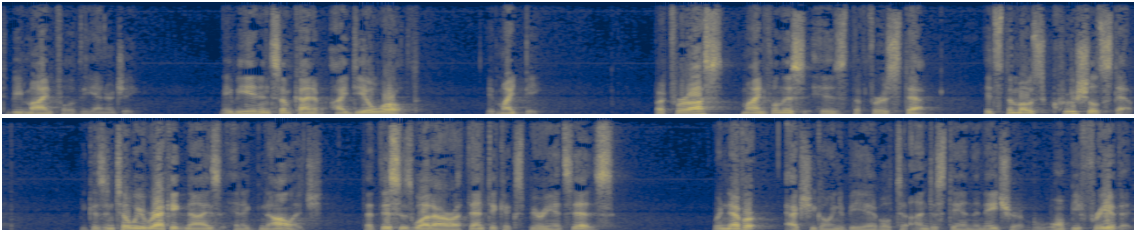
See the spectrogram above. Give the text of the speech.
to be mindful of the energy. Maybe in some kind of ideal world, it might be. But for us, mindfulness is the first step. It's the most crucial step because until we recognize and acknowledge that this is what our authentic experience is, we're never actually going to be able to understand the nature of it. We won't be free of it.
